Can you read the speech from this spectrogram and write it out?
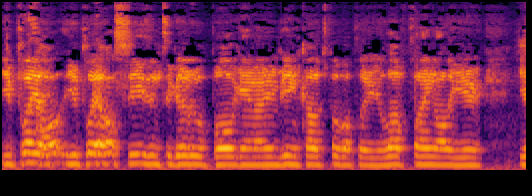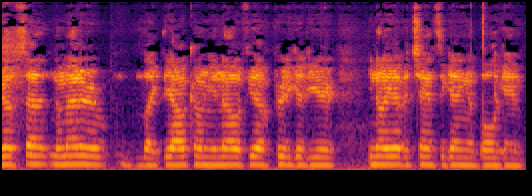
you play all you play all season to go to a bowl game. I mean, being a college football player, you love playing all year. You're upset no matter like the outcome. You know, if you have a pretty good year, you know you have a chance of getting a bowl game.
